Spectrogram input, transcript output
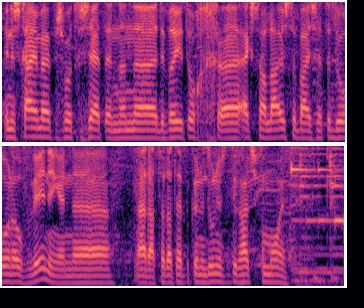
in de schijnwerpers wordt gezet. En dan, dan wil je toch extra luister bij zetten door een overwinning. En nou, dat we dat hebben kunnen doen is natuurlijk hartstikke mooi.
